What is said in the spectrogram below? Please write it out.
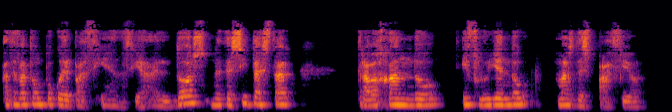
hace falta un poco de paciencia. El 2 necesita estar trabajando y fluyendo más despacio.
